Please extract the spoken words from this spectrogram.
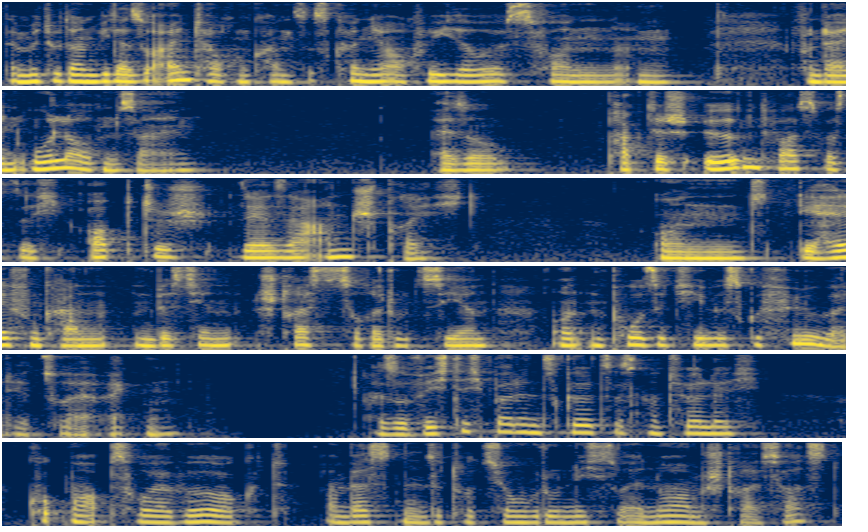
damit du dann wieder so eintauchen kannst. Es können ja auch Videos von, ähm, von deinen Urlauben sein. Also praktisch irgendwas, was dich optisch sehr, sehr anspricht und dir helfen kann, ein bisschen Stress zu reduzieren und ein positives Gefühl bei dir zu erwecken. Also wichtig bei den Skills ist natürlich, guck mal, ob es vorher wirkt. Am besten in Situationen, wo du nicht so enorm Stress hast.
